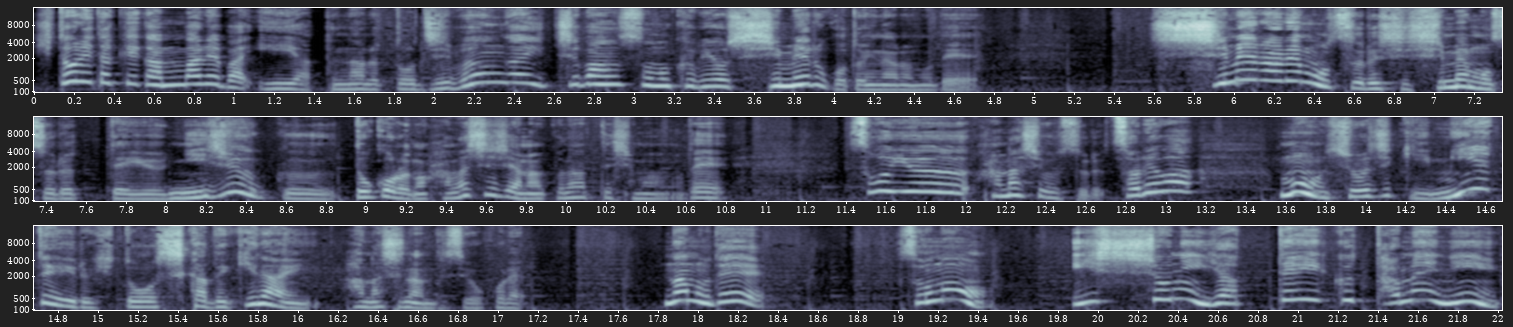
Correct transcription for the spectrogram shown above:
一人だけ頑張ればいいやってなると自分が一番その首を絞めることになるので締められもするし締めもするっていう二重苦どころの話じゃなくなってしまうのでそういう話をする。それはもう正直見えている人しかできない話なんですよこれ。なのでその一緒にやっていくために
